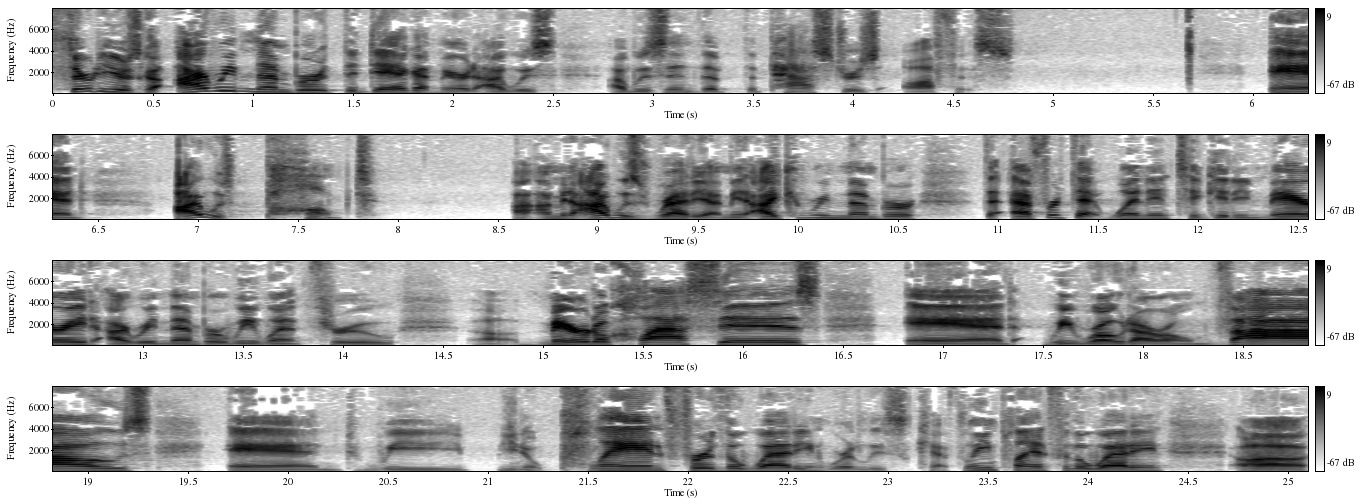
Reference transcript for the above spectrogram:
30 years ago, I remember the day I got married, I was, I was in the, the pastor's office. And I was pumped. I, I mean, I was ready. I mean, I can remember the effort that went into getting married. I remember we went through uh, marital classes and we wrote our own vows and we, you know, planned for the wedding, or at least Kathleen planned for the wedding. Uh,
